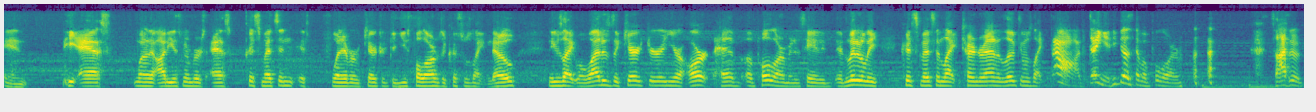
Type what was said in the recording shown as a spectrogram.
And he asked one of the audience members asked Chris Metzen if whatever character could use pole arms, and Chris was like, no. He was like, well, why does the character in your art have a pole arm in his hand? And, and literally, Chris Metzen like turned around and looked and was like, "Ah, oh, dang it, he does have a pole arm." so I don't.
